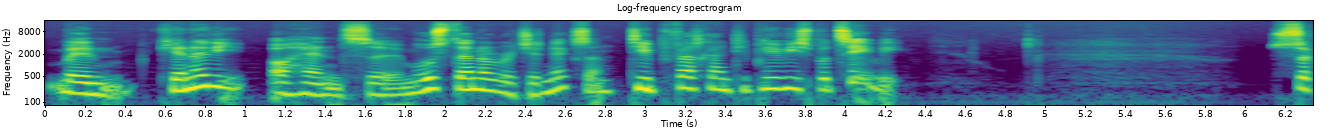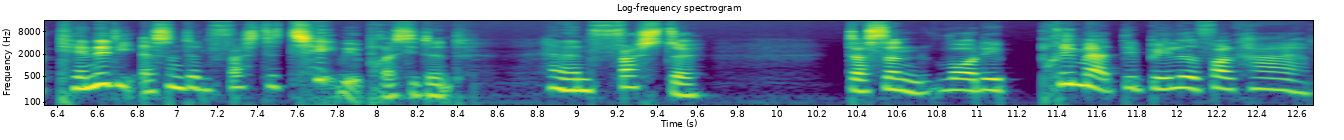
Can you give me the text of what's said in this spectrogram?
mellem Kennedy og hans øh, modstander Richard Nixon, de første gang, de bliver vist på tv. Så Kennedy er sådan den første tv-præsident. Han er den første, der sådan, hvor det primært det billede, folk har,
